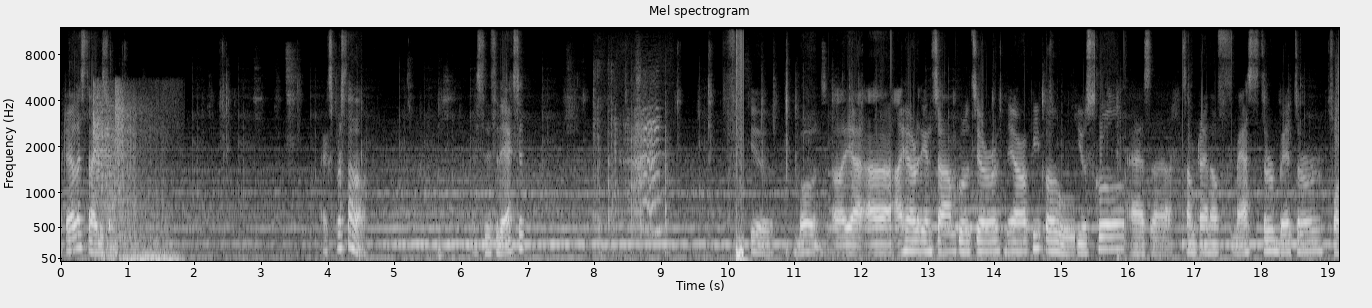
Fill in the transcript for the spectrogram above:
Okay, let's try this one. Express tunnel. Is this the exit? Bones. Uh, yeah, uh, I heard in some culture there are people who use scroll as uh, some kind of masturbator for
